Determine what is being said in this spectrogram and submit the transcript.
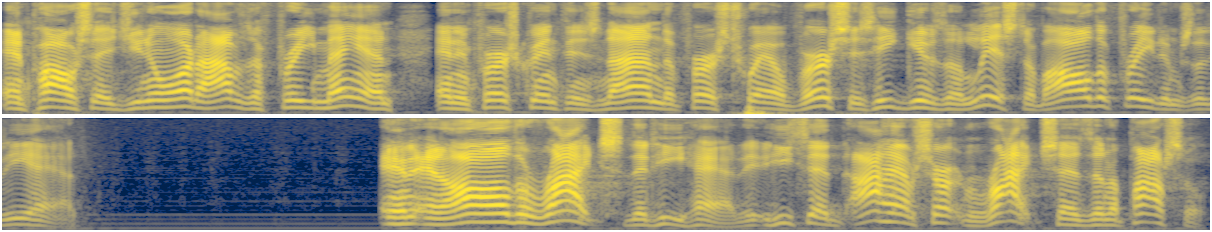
And Paul says, You know what? I was a free man. And in 1 Corinthians 9, the first 12 verses, he gives a list of all the freedoms that he had and, and all the rights that he had. He said, I have certain rights as an apostle.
